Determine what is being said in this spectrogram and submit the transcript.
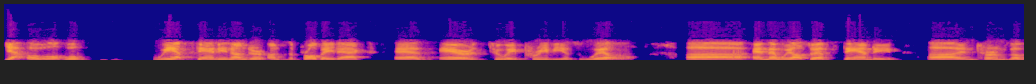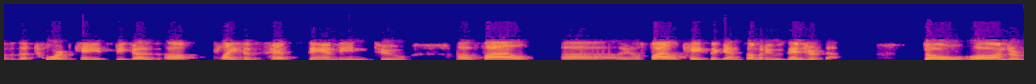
Yeah. Oh, well, we have standing under under the Probate Act as heirs to a previous will. Uh, and then we also have standing uh, in terms of the tort case because uh, plaintiffs have standing to uh, file uh, you know, file a case against somebody who's injured them. So uh, under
